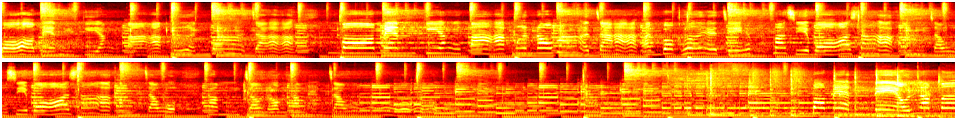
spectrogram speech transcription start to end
บ่แม่นเกียงปากเหมือนว่าจ่าบ่แม่นเกียงปากเหมือนนว่าจ่าอันบ่เคยเจ็บมาสิบ่ซาคำเจ้าสิบ่ซาคำเจ้าคำเจ้าดอกคำเจ้าบ่แม่นแนวละเมอ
